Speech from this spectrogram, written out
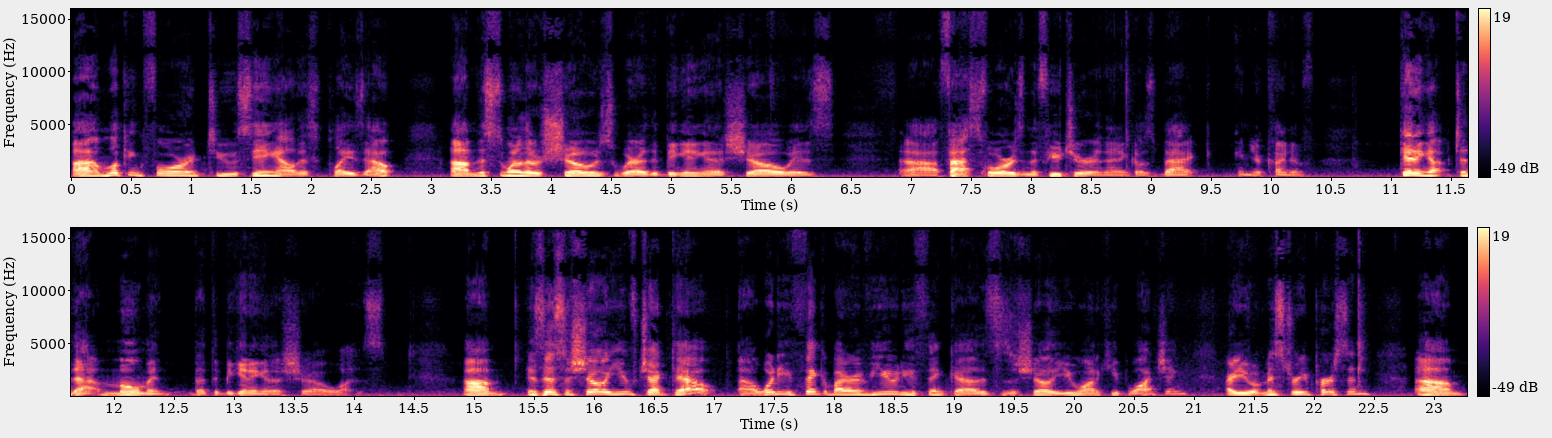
Uh, I'm looking forward to seeing how this plays out. Um, this is one of those shows where the beginning of the show is uh, fast forwards in the future, and then it goes back, and you're kind of getting up to that moment that the beginning of the show was. Um, is this a show you've checked out? Uh, what do you think about review? Do you think uh, this is a show you want to keep watching? Are you a mystery person? Um,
